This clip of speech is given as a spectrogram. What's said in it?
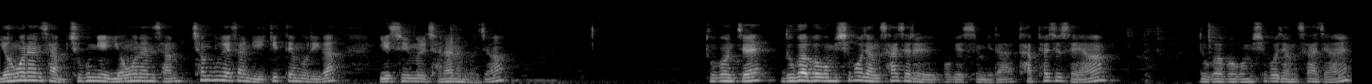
영원한 삶, 죽음의 영원한 삶, 천국의 삶이 있기 때문에 우리가 예수님을 전하는 거죠. 두 번째, 누가복음 15장 4절을 보겠습니다. 다 펴주세요. 누가복음 15장 4절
